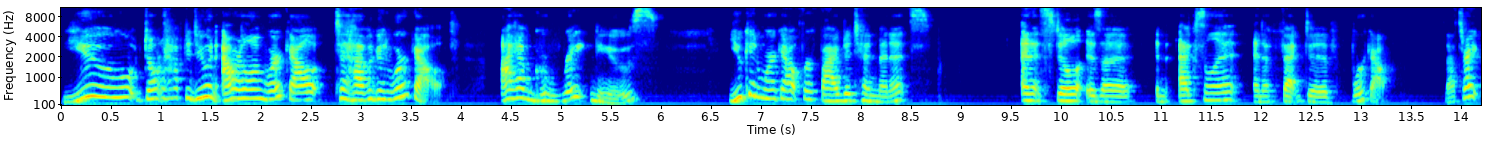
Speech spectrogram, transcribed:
you don't have to do an hour long workout to have a good workout. I have great news. You can work out for 5 to 10 minutes and it still is a an excellent and effective workout. That's right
